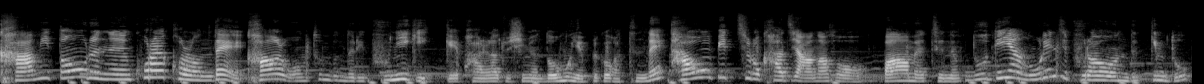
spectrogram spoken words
감이 떠오르는 coral 컬러인데 가을 warm tone 분들이 분위기 있게 발라주시면 너무 예쁠 것 같은데 다홍빛으로 가지 않아서 마음에 드는 누디한 오렌지 브라운 느낌도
